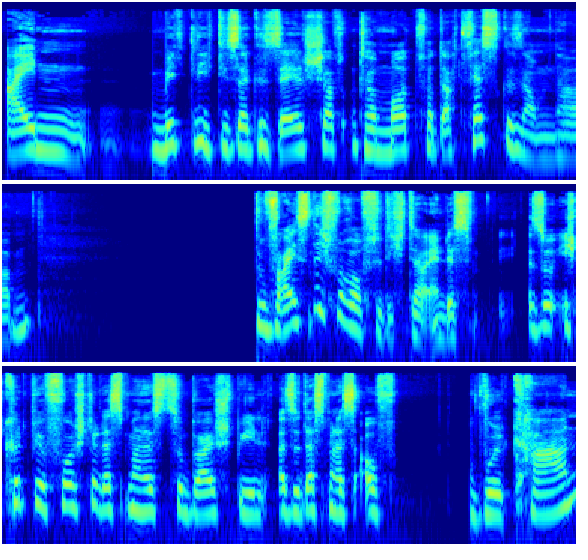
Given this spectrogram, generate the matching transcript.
ein Mitglied dieser Gesellschaft unter Mordverdacht festgenommen haben. Du weißt nicht, worauf du dich da einlässt. Also ich könnte mir vorstellen, dass man das zum Beispiel, also dass man das auf Vulkan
